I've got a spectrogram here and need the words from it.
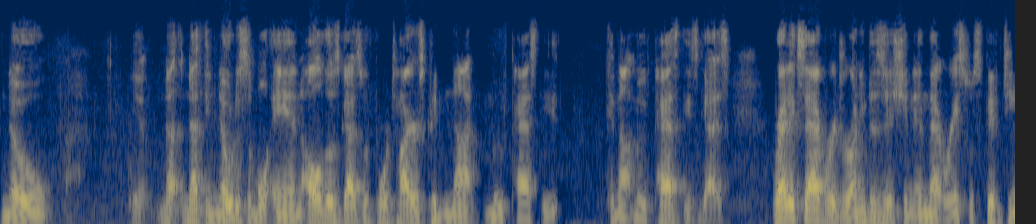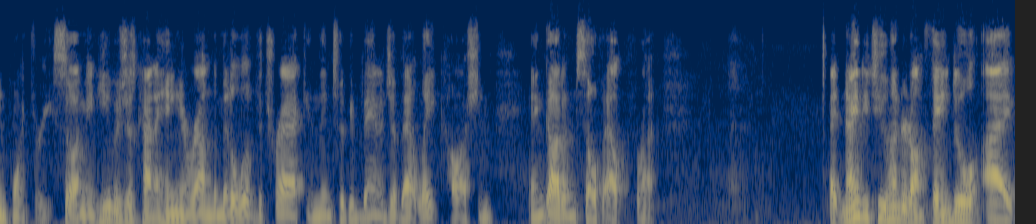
no you know, no, nothing noticeable, and all those guys with four tires could not move past the could not move past these guys. Reddick's average running position in that race was 15.3. So I mean, he was just kind of hanging around the middle of the track and then took advantage of that late caution and got himself out front. At 9200 on FanDuel, I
